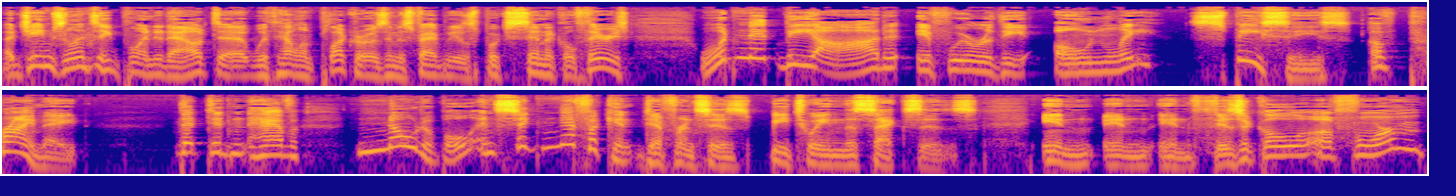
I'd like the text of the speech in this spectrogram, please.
Uh, James Lindsay pointed out uh, with Helen Pluckrose in his fabulous book Cynical Theories, wouldn't it be odd if we were the only species of primate that didn't have notable and significant differences between the sexes in in in physical uh, form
